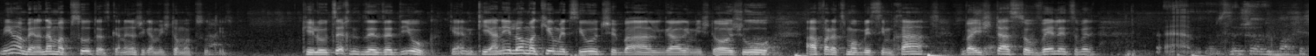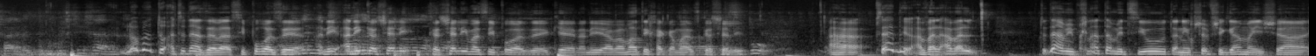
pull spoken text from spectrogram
ואם הבן אדם מבסוט, אז כנראה שגם אשתו מבסוטית. כאילו צריך, זה, זה דיוק, כן? כי אני לא מכיר מציאות שבעל גר עם אשתו, שהוא עף על עצמו בשמחה, והאשתה סובלת, סובלת. לא בטוח, אתה יודע, זה הסיפור הזה, אני קשה לי, קשה לי עם הסיפור הזה, כן, אני אמרתי לך גם אז, קשה לי. בסדר, אבל... אתה יודע, מבחינת המציאות, אני חושב שגם האישה אה,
